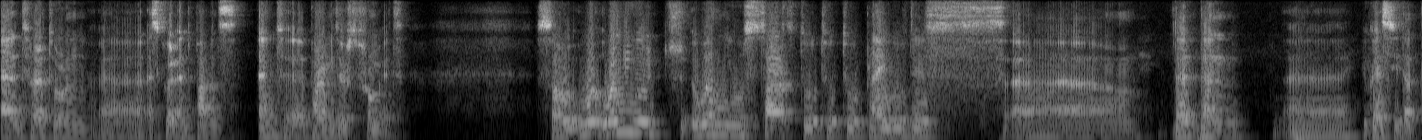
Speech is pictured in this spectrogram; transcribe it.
and return uh, SQL endpoints and uh, parameters from it. So when you when you start to, to, to play with this, uh, th- then you can see that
